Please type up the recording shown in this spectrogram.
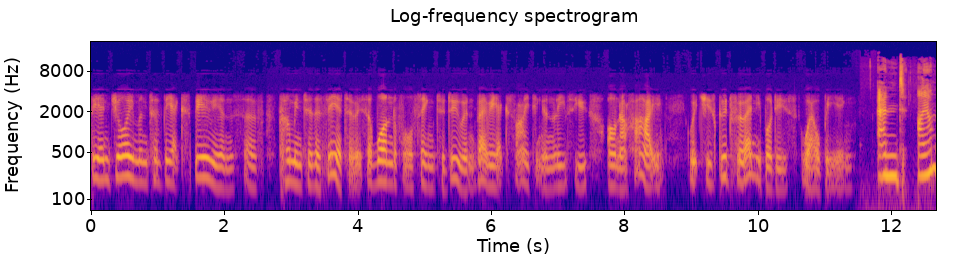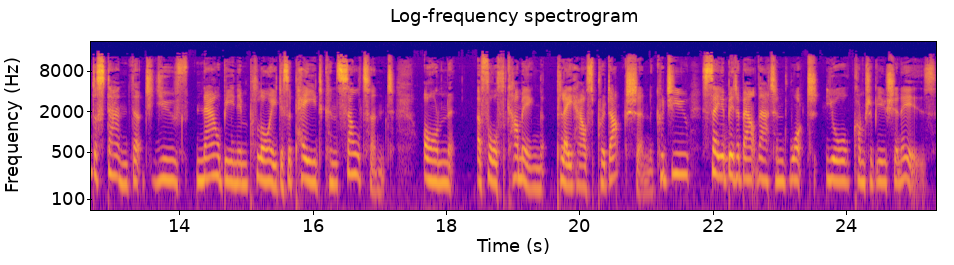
the enjoyment of the experience of coming to the theatre. It's a wonderful thing to do and very exciting and leaves you on a high, which is good for anybody's well being. And I understand that you've now been employed as a paid consultant on a forthcoming Playhouse production. Could you say a bit about that and what your contribution is?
